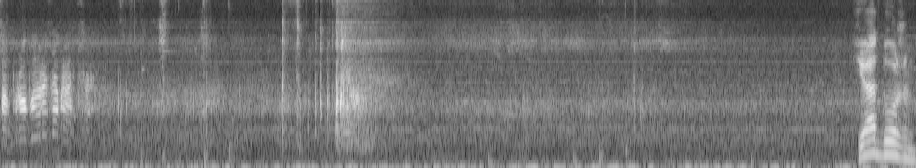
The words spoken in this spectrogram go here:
Попробую разобраться. Я должен...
